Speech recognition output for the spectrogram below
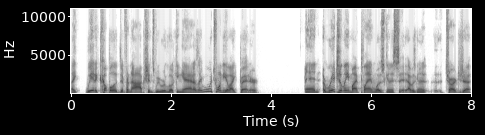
Like we had a couple of different options we were looking at. I was like, well, which one do you like better? And originally, my plan was going to say I was going to charge uh,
